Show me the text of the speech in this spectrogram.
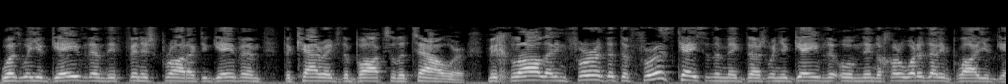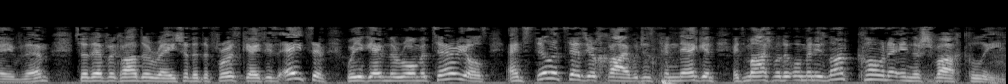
was where you gave them the finished product, you gave them the carriage, the box, or the tower. Michlal, that infers that the first case in the Migdash, when you gave the Umnin, the Chora, what does that imply? you gave them. So therefore, Reisha that the first case is Eitzim, where you gave them the raw materials. And still it says your Chai, which is Kenegin. It's mashma the woman is not Kona in the Shvach Kli.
